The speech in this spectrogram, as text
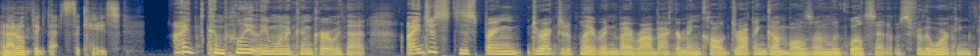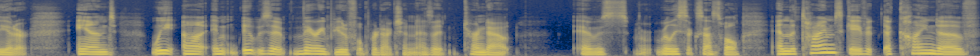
And I don't think that's the case. I completely want to concur with that. I just this spring directed a play written by Rob Ackerman called "Dropping Gumballs on Luke Wilson." It was for the Working Theater, and we uh, it, it was a very beautiful production. As it turned out, it was really successful, and the Times gave it a kind of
